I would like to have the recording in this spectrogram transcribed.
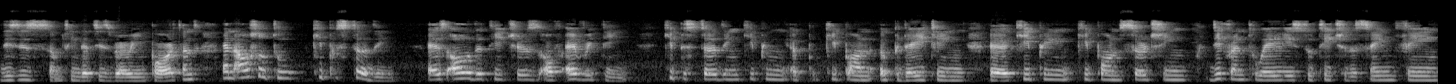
This is something that is very important, and also to keep studying, as all the teachers of everything keep studying, keeping up, keep on updating, uh, keeping keep on searching different ways to teach the same thing.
